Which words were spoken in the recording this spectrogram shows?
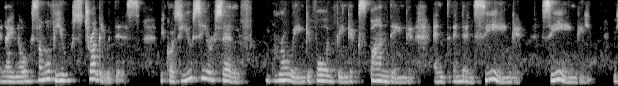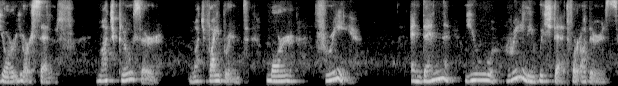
And I know some of you struggle with this because you see yourself growing, evolving, expanding, and, and, and seeing, seeing your yourself much closer, much vibrant, more free. And then you really wish that for others.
